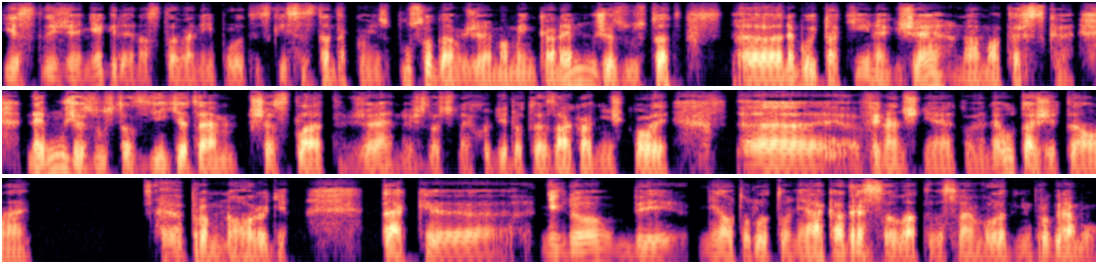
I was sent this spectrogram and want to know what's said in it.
jestliže někde je nastavený politický systém takovým způsobem, že maminka nemůže zůstat, eh, nebo i tatínek, že, na mateřské, nemůže zůstat s dítětem 6 let, že, než začne chodit do té základní školy, eh, finančně to je neutažitelné, eh, pro mnoho rodin, tak někdo by měl tohleto nějak adresovat ve svém volebním programu,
